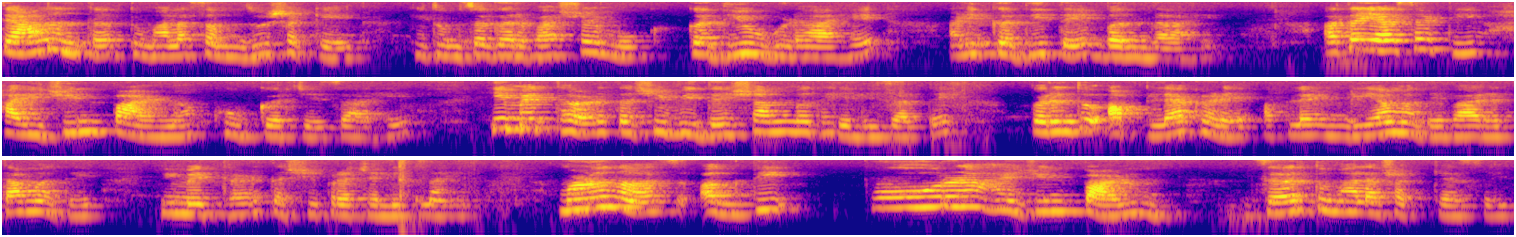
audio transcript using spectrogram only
त्यानंतर तुम्हाला समजू शकेल की तुमचं गर्भाशय मुख कधी उघडं आहे आणि कधी ते बंद आहे. आता यासाठी हायजीन पाळणं खूप गरजेचं आहे. ही मेथड तशी विदेशांमध्ये केली जाते परंतु आपल्याकडे आपल्या इंडियामध्ये भारतामध्ये ही मेथड तशी प्रचलित नाही. म्हणूनच अगदी पूर्ण हायजीन पाळून जर तुम्हाला शक्य असेल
